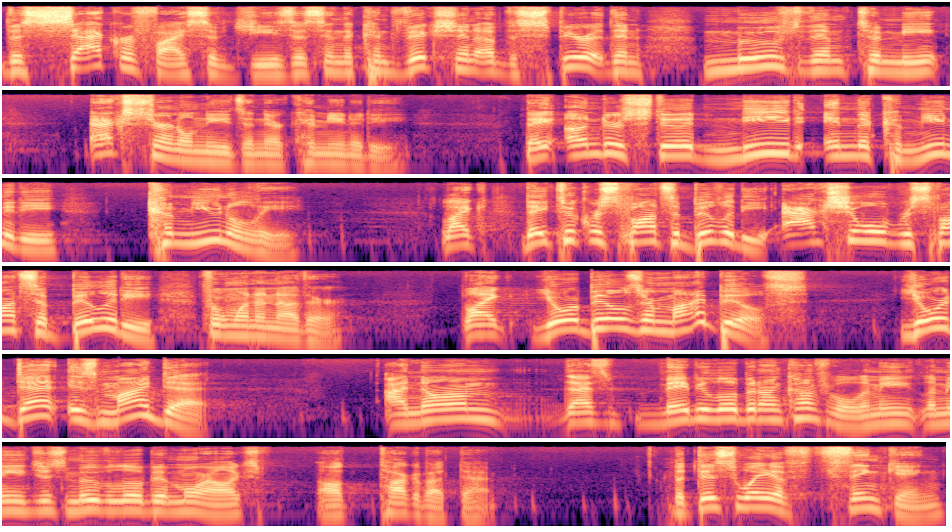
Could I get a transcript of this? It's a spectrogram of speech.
the sacrifice of Jesus and the conviction of the Spirit then moved them to meet external needs in their community. They understood need in the community communally. Like they took responsibility, actual responsibility for one another. Like your bills are my bills. Your debt is my debt. I know I'm that's maybe a little bit uncomfortable. Let me let me just move a little bit more. I'll I'll talk about that. But this way of thinking,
